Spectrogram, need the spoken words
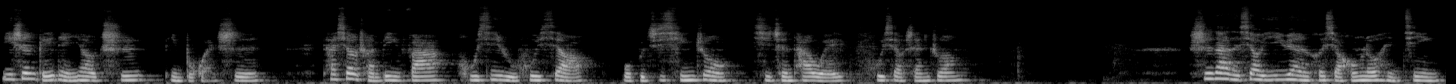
医生给点药吃，并不管事。他哮喘病发，呼吸如呼啸。我不知轻重，戏称他为“呼啸山庄”。师大的校医院和小红楼很近，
